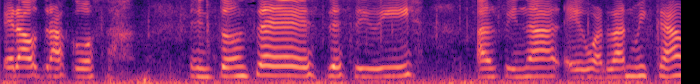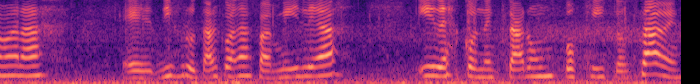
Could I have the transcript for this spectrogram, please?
Era otra cosa. Entonces decidí al final eh, guardar mi cámara, eh, disfrutar con la familia y desconectar un poquito, ¿saben?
